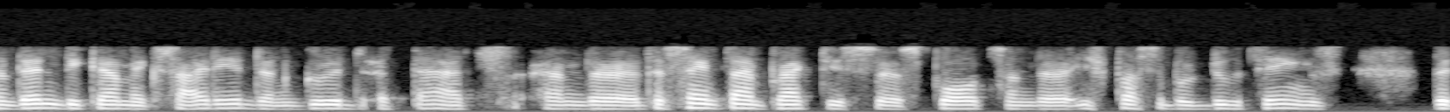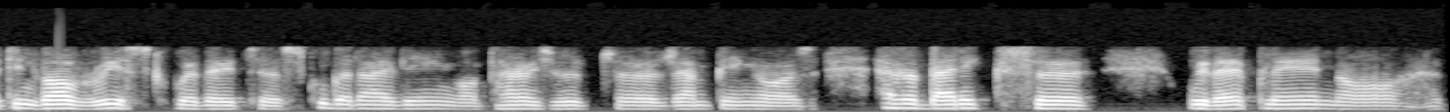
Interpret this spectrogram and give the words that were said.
and then become excited and good at that, and uh, at the same time practice uh, sports and, uh, if possible, do things that involve risk, whether it's uh, scuba diving or parachute uh, jumping or aerobatics uh, with airplane or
